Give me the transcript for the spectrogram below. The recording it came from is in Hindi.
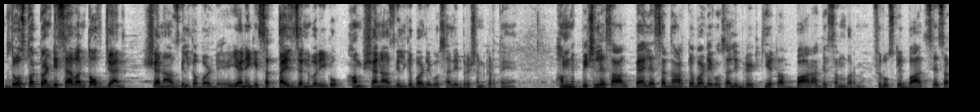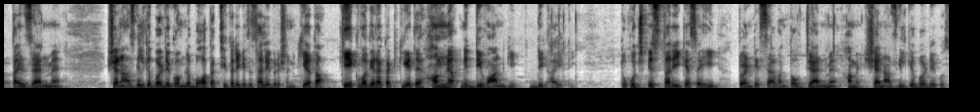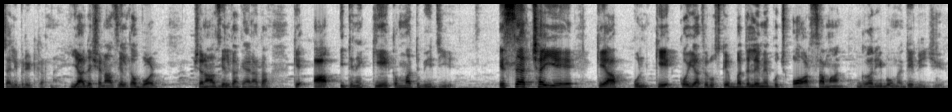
दोस्तों twenty seventh of Jan Shehnaz Gill का बर्थडे है। यानी कि 27 जनवरी को हम शहनाज गिल के बर्थडे को सेलिब्रेशन करते हैं। हमने पिछले साल पहले सिद्धार्थ के बर्थडे को सेलिब्रेट किया था 12 दिसंबर में। फिर उसके बाद से 27 जैन में शहनाज गिल के बर्थडे को हमने बहुत अच्छी तरीके से सेलिब्रेशन किया था। केक वगैरह कट किए थे। हमने अपनी दीवानगी दिखाई थी। तो कुछ इस तरीके से ही ट्वेंटी सेवन्थ ऑफ़ जैन में हमें शहनाज गिल के बर्थडे को सेलिब्रेट करना है। याद है शहनाज गिल का वर्ड शनाज गिल का कहना था कि आप इतने केक मत भेजिए। इससे अच्छा ये है कि आप उन केक को या फिर उसके बदले में कुछ और सामान गरीबों में दे दीजिए।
